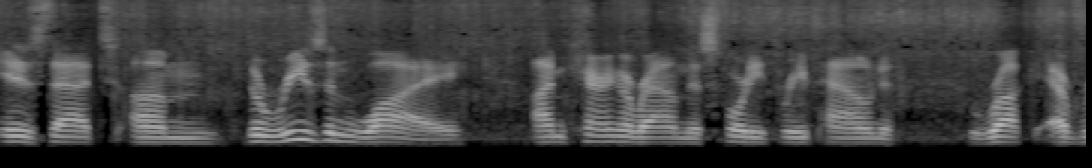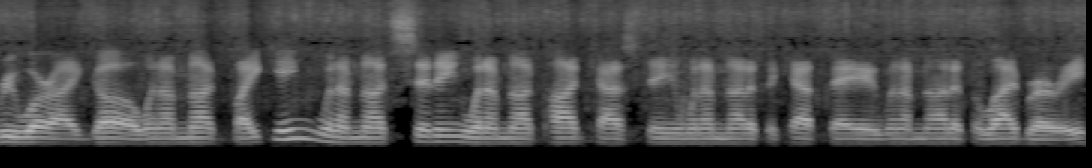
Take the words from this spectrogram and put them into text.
is that um, the reason why I'm carrying around this 43 pound ruck everywhere I go when I'm not biking, when I'm not sitting, when I'm not podcasting, when I'm not at the cafe, when I'm not at the library,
